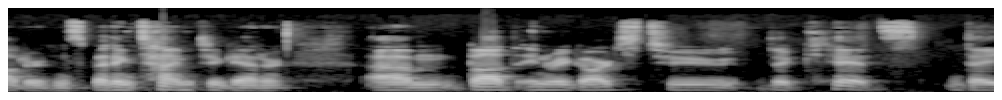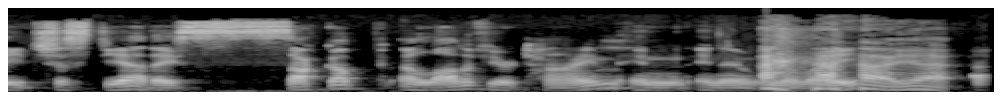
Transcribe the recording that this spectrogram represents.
other than spending time together. Um, but in regards to the kids, they just yeah, they suck up a lot of your time in in a, in a way. yeah, um,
